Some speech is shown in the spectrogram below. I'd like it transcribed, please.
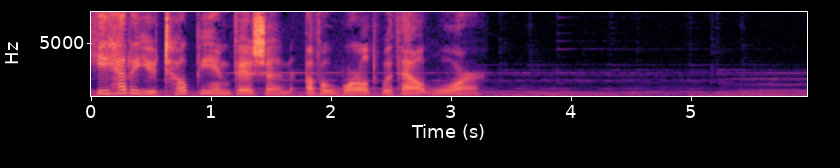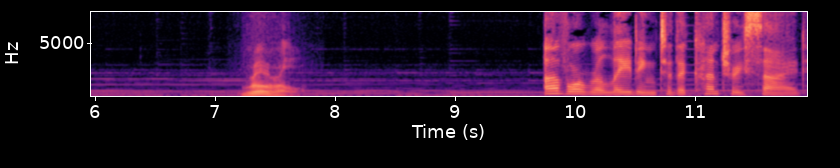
He had a utopian vision of a world without war. Rural Of or relating to the countryside.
